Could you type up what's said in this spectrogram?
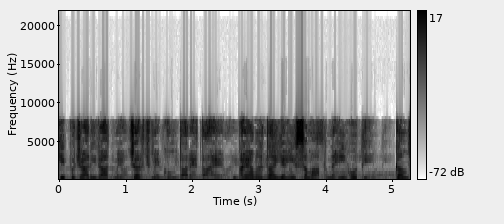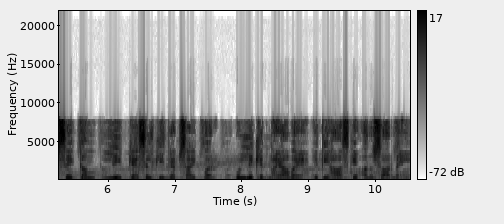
कि पुजारी रात में चर्च में घूमता रहता है। भयावहता यही समाप्त नहीं होती। कम से कम लीप कैसल की वेबसाइट पर उल्लिखित भयावह इतिहास के अनुसार नहीं।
